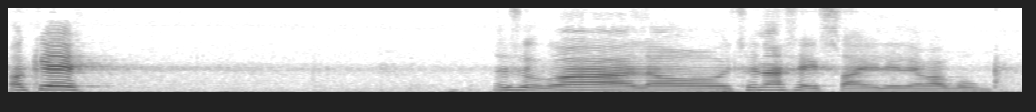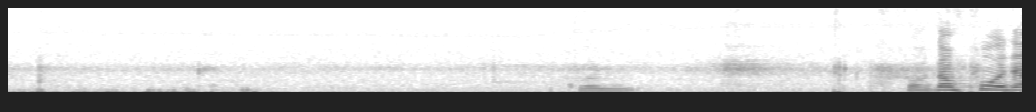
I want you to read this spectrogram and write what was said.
โอเค รู้สึกว่าเราชนะใสๆเลยนะครับผมคุณผมต้องพูดน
